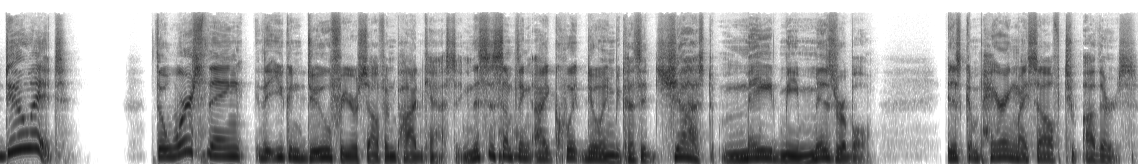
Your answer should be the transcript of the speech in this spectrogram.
do it. The worst thing that you can do for yourself in podcasting, this is something I quit doing because it just made me miserable, is comparing myself to others.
